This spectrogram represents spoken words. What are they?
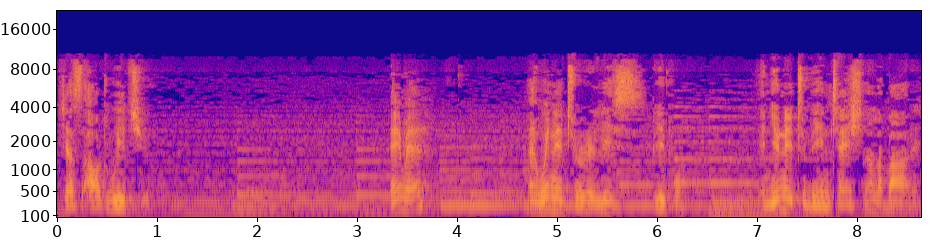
just outwits you. Amen? And we need to release people. And you need to be intentional about it.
